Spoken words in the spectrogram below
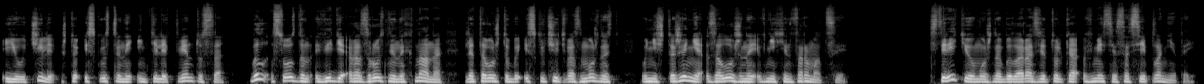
Ее учили, что искусственный интеллект Вентуса был создан в виде разрозненных нано для того, чтобы исключить возможность уничтожения заложенной в них информации. Стереть ее можно было разве только вместе со всей планетой.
